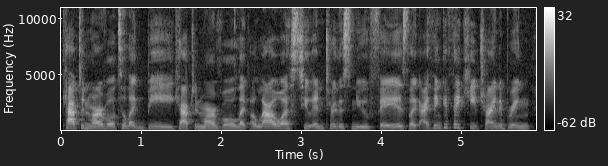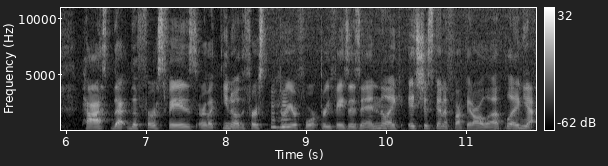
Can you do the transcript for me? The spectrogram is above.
Captain Marvel to like be Captain Marvel. Like, allow us to enter this new phase. Like, I think if they keep trying to bring past that the first phase or like you know the 1st three or four three phases in, like it's just gonna fuck it all up. Like, Yeah.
